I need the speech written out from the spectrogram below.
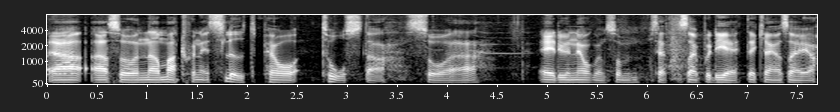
Ja, alltså när matchen är slut på torsdag så är det ju någon som sätter sig på diet, det kan jag säga.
